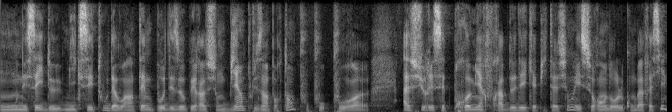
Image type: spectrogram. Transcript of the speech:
on essaye de mixer tout, d'avoir un tempo des opérations bien plus important pour, pour, pour euh, assurer cette première frappe de décapitation et se rendre le combat facile.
